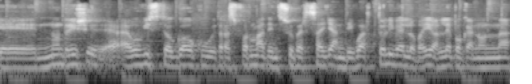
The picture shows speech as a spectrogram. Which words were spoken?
e non riusci- avevo visto Goku trasformato in Super Saiyan di quarto livello ma io all'epoca non,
